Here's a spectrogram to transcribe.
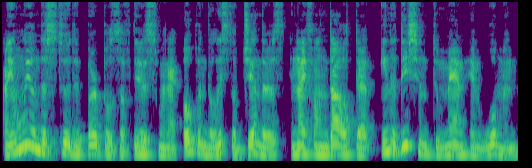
I only understood the purpose of this when I opened the list of genders and I found out that in addition to man and woman,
